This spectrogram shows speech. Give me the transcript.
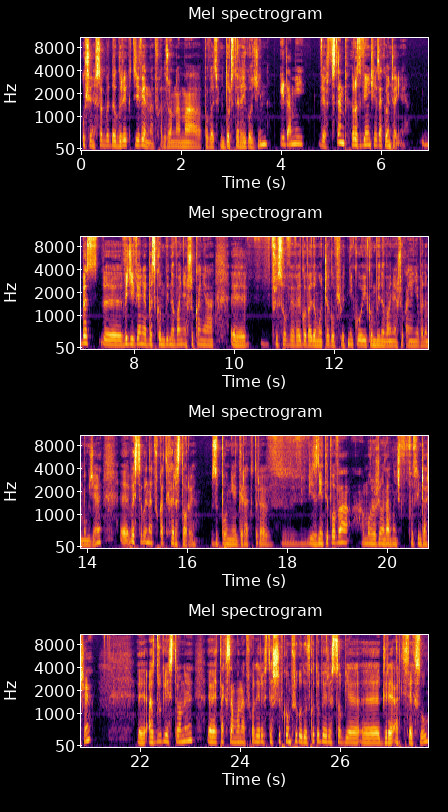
usiąść sobie do gry, gdzie wiem na przykład, że ona ma powiedzmy do 4 godzin i da mi, wiesz, wstęp, rozwinięcie, zakończenie. Bez y, wydziwiania, bez kombinowania, szukania y, przysłowiowego wiadomo czego w świetniku i kombinowania, szukania nie wiadomo gdzie. Y, weź sobie na przykład Herstory, zupełnie gra, która jest nietypowa, a możesz ją zamknąć w krótkim czasie. Y, a z drugiej strony, y, tak samo na przykład, jeżeli chcesz szybką przygodówkę, to bierzesz sobie y, grę Artifexu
